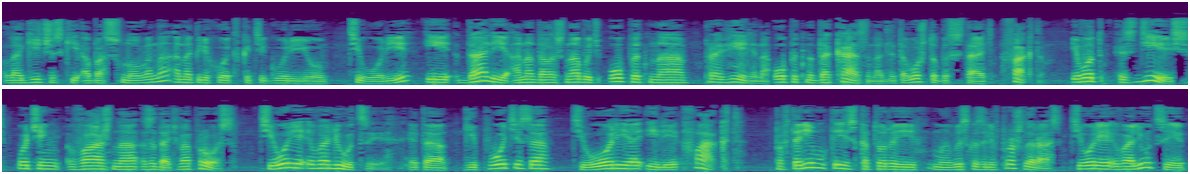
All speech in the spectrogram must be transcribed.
логически обоснована, она переходит в категорию теории, и далее она должна быть опытно проверена, опытно доказана для того, чтобы стать фактом. И вот здесь очень важно задать вопрос. Теория эволюции – это гипотеза, теория или факт? Повторим тезис, который мы высказали в прошлый раз. Теория эволюции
